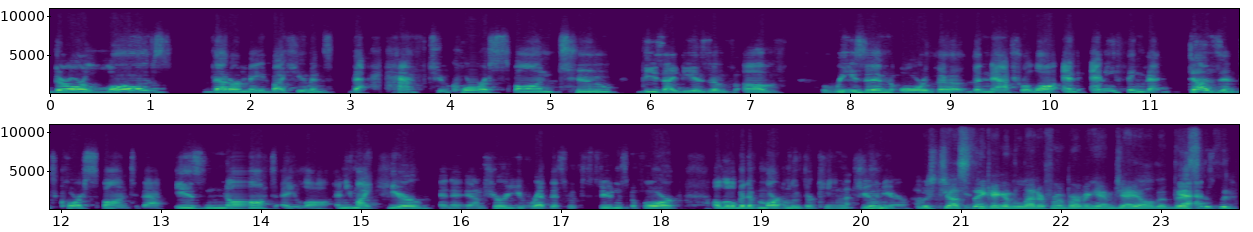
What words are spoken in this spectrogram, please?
there are laws that are made by humans that have to correspond to these ideas of, of reason or the, the natural law. And anything that doesn't correspond to that is not a law. And you might hear, and I'm sure you've read this with students before, a little bit of Martin Luther King Jr. I was just thinking of the letter from a Birmingham jail that this yeah. is the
